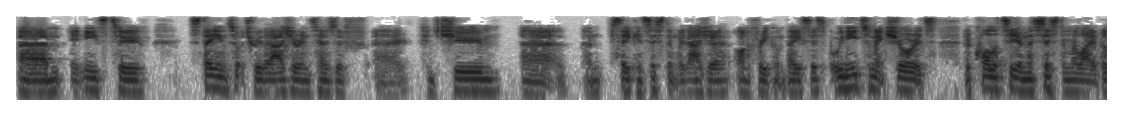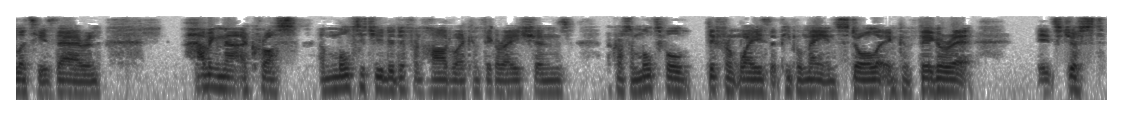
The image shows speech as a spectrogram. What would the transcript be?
Um, it needs to stay in touch with Azure in terms of uh, consume uh, and stay consistent with Azure on a frequent basis. But we need to make sure it's the quality and the system reliability is there, and having that across a multitude of different hardware configurations, across a multiple different ways that people may install it and configure it, it's just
